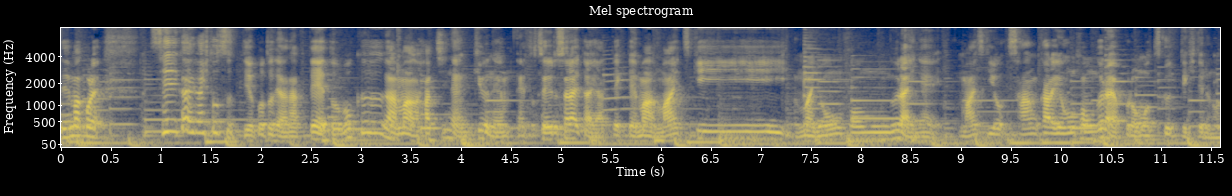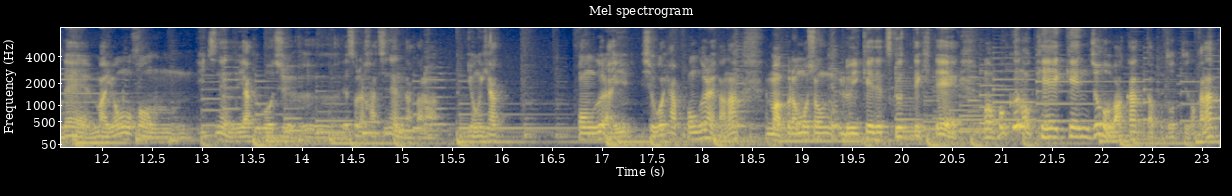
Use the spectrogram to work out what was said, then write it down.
で、まあ、これ、正解が一つっていうことではなくて、えっと、僕がまあ、8年、9年、えっと、セールスライターやってきて、まあ、毎月、まあ、4本ぐらいね、毎月3から4本ぐらいはプロモ作ってきてるので、まあ、4本、1年で約50で、それ8年だから400本ぐらい、4、500本ぐらいかな、まあ、プロモーション累計で作ってきて、まあ、僕の経験上分かったことっていうのかな、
